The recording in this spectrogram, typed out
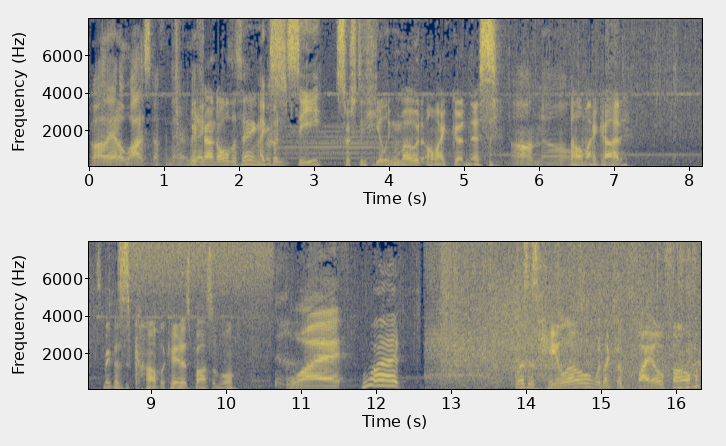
Well, they had a lot of stuff in there. We that I- found all the things. I couldn't see. Switch to healing mode. Oh my goodness. Oh no. Oh my god. Let's make this as complicated as possible. What? What? What is this Halo with like the biofoam?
